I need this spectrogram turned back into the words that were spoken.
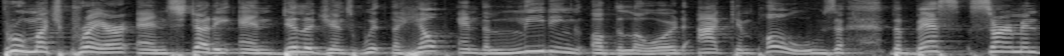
Through much prayer and study and diligence, with the help and the leading of the Lord, I compose the best sermon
